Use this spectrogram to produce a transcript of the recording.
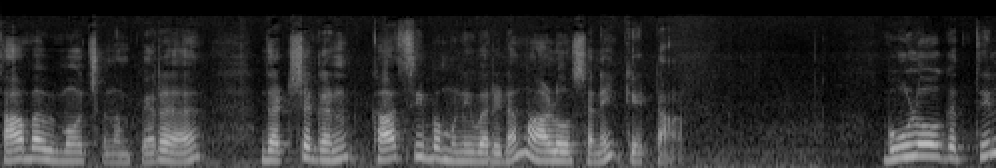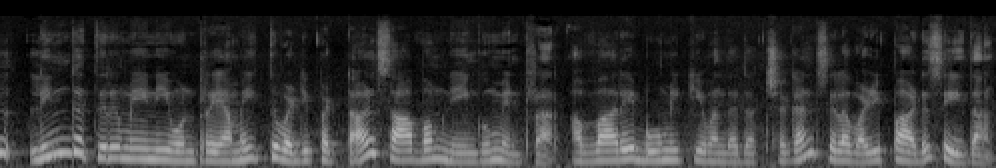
சாப விமோச்சனம் பெற தக்ஷகன் காசிப முனிவரிடம் ஆலோசனை கேட்டான். பூலோகத்தில் லிங்க திருமேனி ஒன்றை அமைத்து வழிபட்டால் சாபம் நீங்கும் என்றார். அவ்வாறே பூமிக்கு வந்த தட்சகன் சில வழிபாடு செய்தான்.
